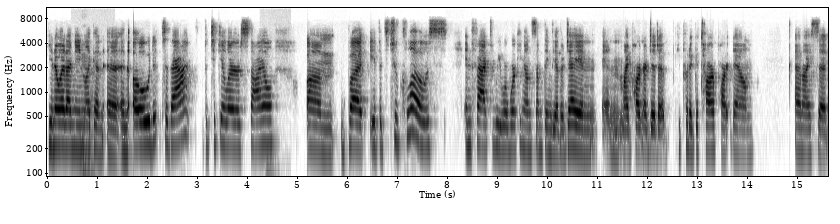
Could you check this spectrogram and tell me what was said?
you know what I mean, yeah. like an a, an ode to that particular style. Mm. Um, but if it's too close, in fact, we were working on something the other day, and and my partner did a he put a guitar part down, and I said,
